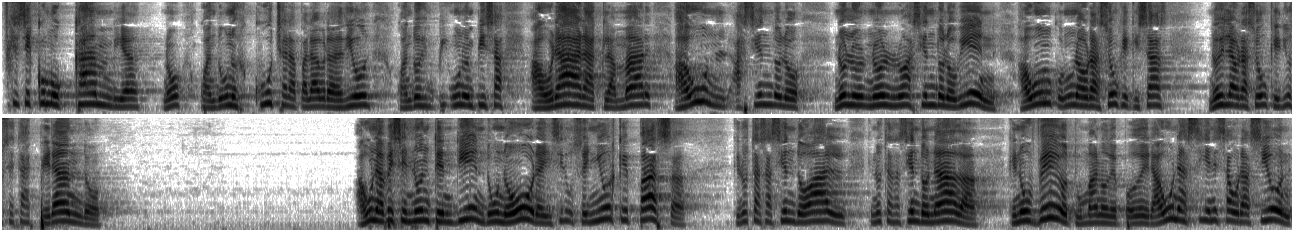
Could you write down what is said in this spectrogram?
Fíjese cómo cambia ¿no? Cuando uno escucha la palabra de Dios, cuando uno empieza a orar, a clamar, aún haciéndolo no, no, haciéndolo bien, aún con una oración que quizás no es la oración que Dios está esperando. Aún a veces no entendiendo, uno ora y dice, Señor, ¿qué pasa? Que no estás haciendo algo, que no estás haciendo nada, que no veo tu mano de poder. Aún así, en esa oración,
